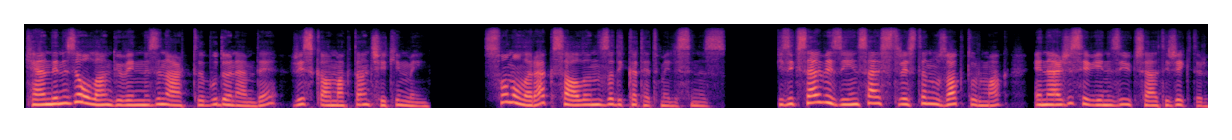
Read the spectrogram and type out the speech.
Kendinize olan güveninizin arttığı bu dönemde risk almaktan çekinmeyin. Son olarak sağlığınıza dikkat etmelisiniz. Fiziksel ve zihinsel stresten uzak durmak enerji seviyenizi yükseltecektir.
